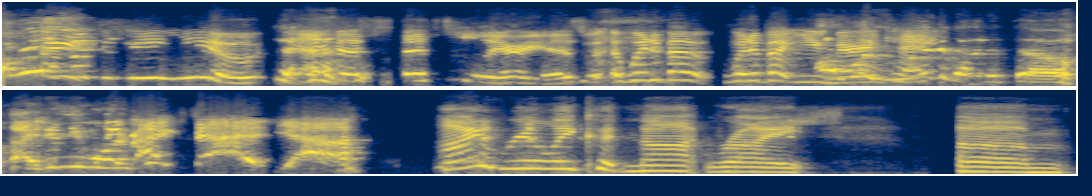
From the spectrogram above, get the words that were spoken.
right. about to be you? That's, that's hilarious. What about what about you, I Mary wasn't Kay? right about it though. I didn't even want to. Right, that, yeah. I really could not write, um,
